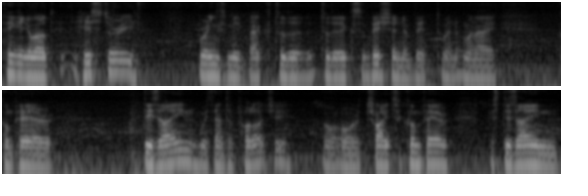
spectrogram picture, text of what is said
thinking about history brings me back to the to the exhibition a bit when when I compare design with anthropology or, or try to compare because design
